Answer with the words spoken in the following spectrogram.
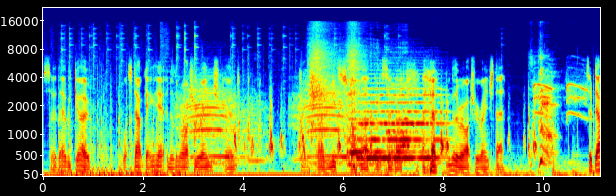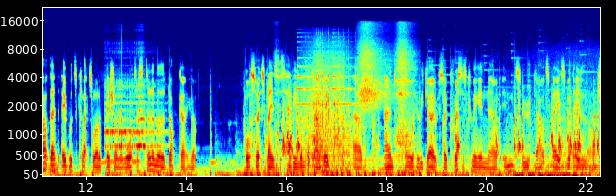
So there we go. What's DauT getting here? Another archery range, and Gosh, I need to stop burping, it's so bad. Another archery range there. So DauT then, able to collect a lot of fish on the water, still another dock going up. Also explains his heavy lumber camping. Um, and, oh, here we go. So Chris is coming in now into DauT's base with a large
